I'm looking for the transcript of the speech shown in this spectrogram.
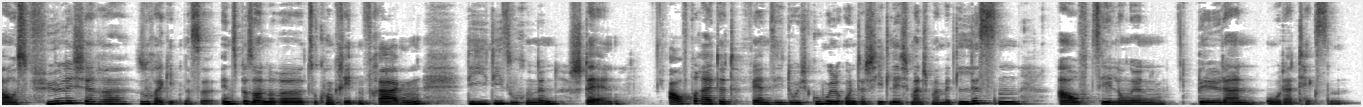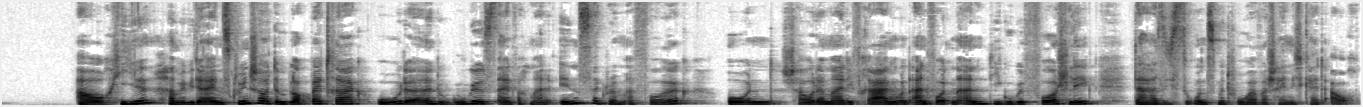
ausführlichere Suchergebnisse, insbesondere zu konkreten Fragen, die die Suchenden stellen. Aufbereitet werden sie durch Google unterschiedlich, manchmal mit Listen, Aufzählungen, Bildern oder Texten. Auch hier haben wir wieder einen Screenshot im Blogbeitrag oder du googelst einfach mal Instagram Erfolg und schau da mal die Fragen und Antworten an, die Google vorschlägt. Da siehst du uns mit hoher Wahrscheinlichkeit auch.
